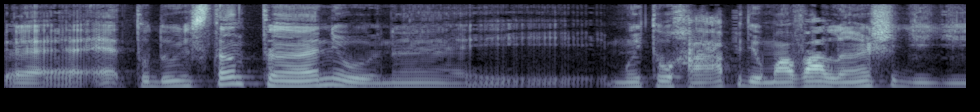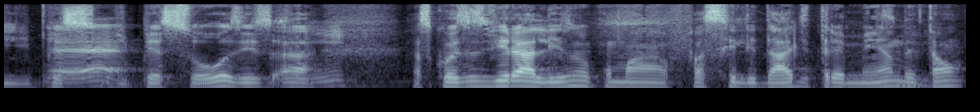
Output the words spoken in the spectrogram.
é, é tudo instantâneo, né? E muito rápido, uma avalanche de, de, pe- É. de pessoas. Isso, a- Sim. as coisas viralizam com uma facilidade tremenda. Então,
